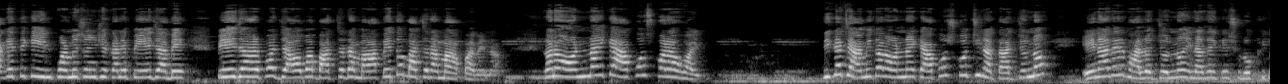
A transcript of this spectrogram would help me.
আগে থেকে ইনফরমেশন সেখানে পেয়ে যাবে। পেয়ে যাওয়ার পর যাও বা বাচ্চাটা মা পেতো, বাচ্চাটা মা পাবে না। কারণ অন্যায়কে আপোষ করা হয়। ঠিক আছে? আমি তো আর অন্যায়কে আপোষ করছি না, তার জন্য এনাদের ভালোর জন্য, এনাদেরকে সুরক্ষিত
